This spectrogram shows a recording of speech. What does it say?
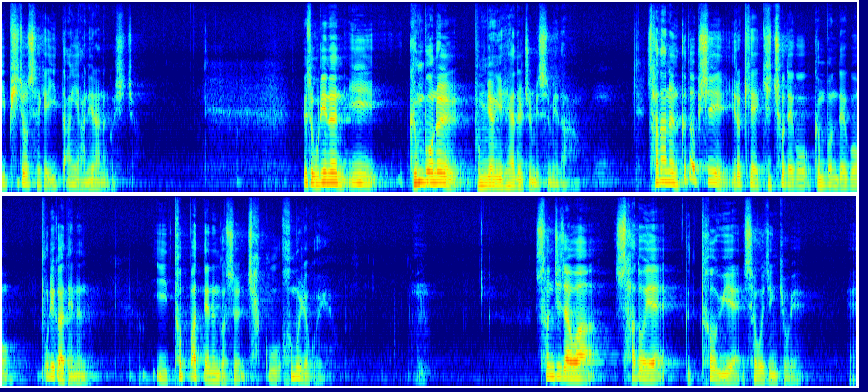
이 피조 세계, 이 땅이 아니라는 것이죠. 그래서 우리는 이 근본을 분명히 해야 될 줄 믿습니다. 사단은 끝없이 이렇게 기초되고 근본되고 뿌리가 되는 이 텃밭 되는 것을 자꾸 허물려고 해요. 선지자와 사도의 그 터 위에 세워진 교회, 예,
